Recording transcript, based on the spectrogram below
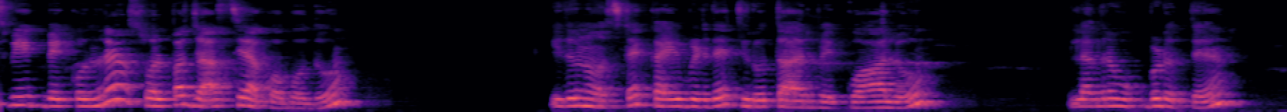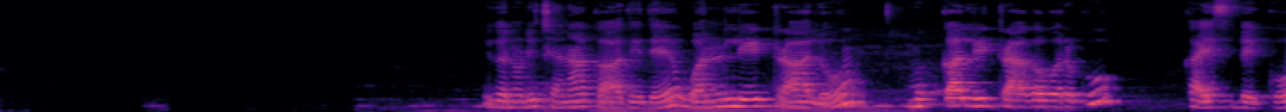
ಸ್ವೀಟ್ ಬೇಕು ಅಂದರೆ ಸ್ವಲ್ಪ ಜಾಸ್ತಿ ಹಾಕೋಬೋದು. ಇದನ್ನು ಅಷ್ಟೇ ಕೈ ಬಿಡದೆ ತಿರುತ್ತಾ ಇರಬೇಕು ಹಾಲು. ಇಲ್ಲಾಂದರೆ ಉಕ್ಬಿಡುತ್ತೆ ಈಗ ನೋಡಿ ಚೆನ್ನಾಗಿ ಕಾದಿದೆ. ಒನ್ ಲೀಟ್ರ್ ಹಾಲು ಮುಕ್ಕಾಲು ಲೀಟ್ರ್ ಆಗೋವರೆಗೂ ಕಾಯಿಸ್ಬೇಕು.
